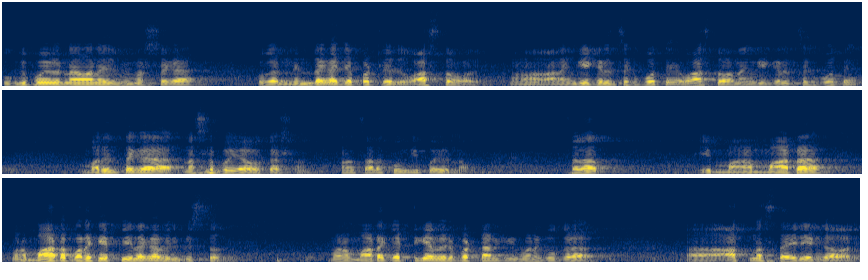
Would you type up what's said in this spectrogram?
కుంగిపోయి ఉన్నాం అనేది విమర్శగా ఒక నిందగా చెప్పట్లేదు. వాస్తవం అది. మనం దాన్ని అంగీకరించకపోతే వాస్తవాన్ని అంగీకరించకపోతే మరింతగా నష్టపోయే అవకాశం ఉంది. మనం చాలా కుంగిపోయి ఉన్నాం. చాలా ఈ మా మాట మన మాట మనకే పీలగా వినిపిస్తుంది. మన మాట గట్టిగా వినపడటానికి మనకు ఒక ఆత్మస్థైర్యం కావాలి.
